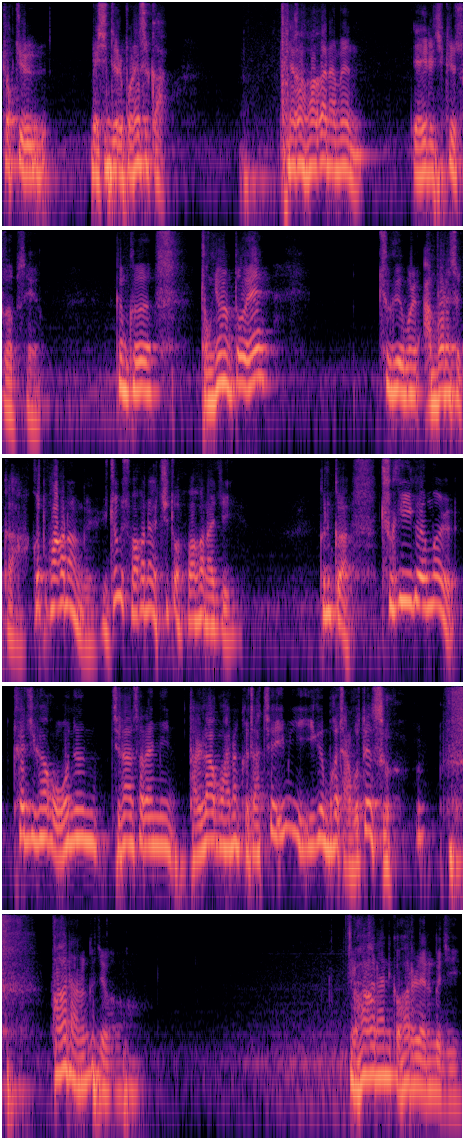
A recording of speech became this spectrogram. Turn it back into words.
쪽지를 메신저를 보냈을까? 내가 화가 나면 예의를 지킬 수가 없어요. 그럼 그 동료는 또 왜 축의금을 안 보냈을까? 그것도 화가 나는 거예요. 이쪽에서 화가 나야 지도 화가 나지. 그러니까 축의금을 퇴직하고 5년 지난 사람이 달라고 하는 그 자체 이미 이게 뭐가 잘못됐어. 화가 나는 거죠. 화가 나니까 화를 내는 거지.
